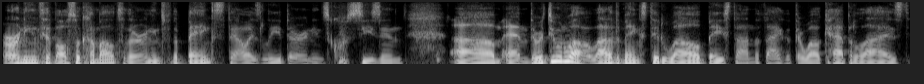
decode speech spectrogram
earnings have also come out. So the earnings for the banks, they always lead their earnings season. Um, and they were doing well. A lot of the banks did well based on the fact that they're well capitalized.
